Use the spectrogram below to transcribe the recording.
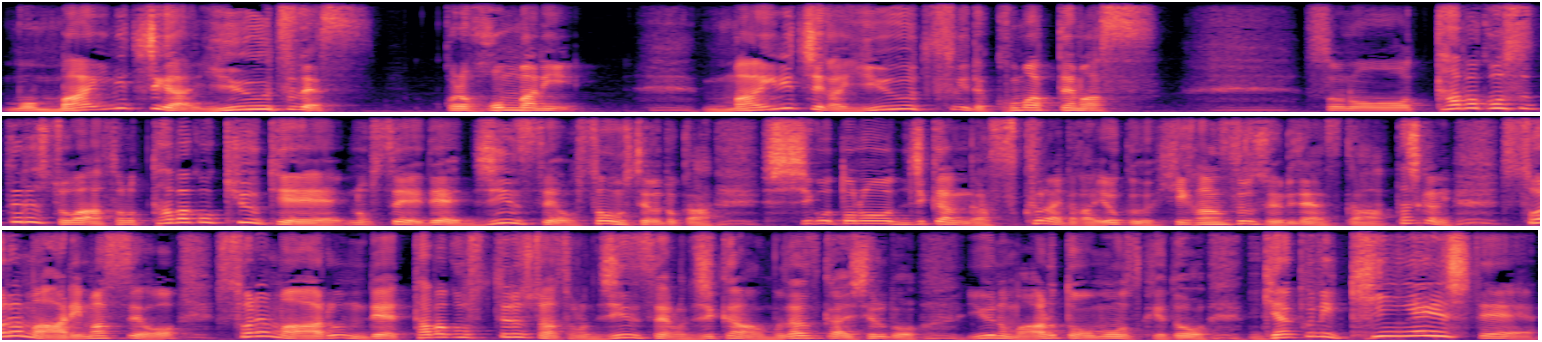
もう毎日が憂鬱です。これほんまに。毎日が憂鬱すぎて困ってます。その、タバコ吸ってる人は、そのタバコ休憩のせいで人生を損してるとか、仕事の時間が少ないとかよく批判する人いるじゃないですか。確かに、それもありますよ。それもあるんで、タバコ吸ってる人はその人生の時間を無駄遣いしてるというのもあると思うんですけど、逆に禁煙して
